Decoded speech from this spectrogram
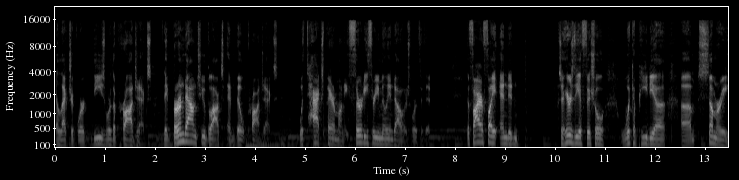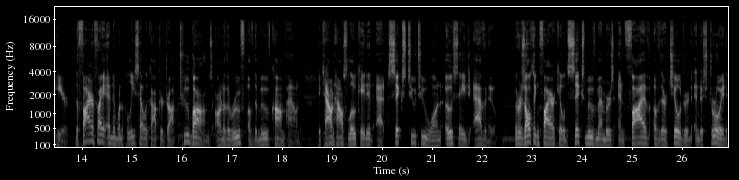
electric work. These were the projects. They burned down two blocks and built projects with taxpayer money. 33 million dollars worth of it. The firefight ended so here's the official Wikipedia um, summary here. The firefight ended when a police helicopter dropped two bombs onto the roof of the Move compound, a townhouse located at 6221 Osage Avenue. The resulting fire killed six Move members and five of their children and destroyed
